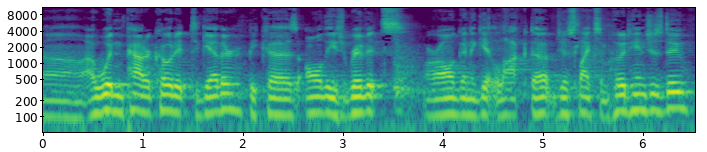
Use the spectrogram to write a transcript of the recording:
Uh, I wouldn't powder coat it together because all these rivets are all going to get locked up just like some hood hinges do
